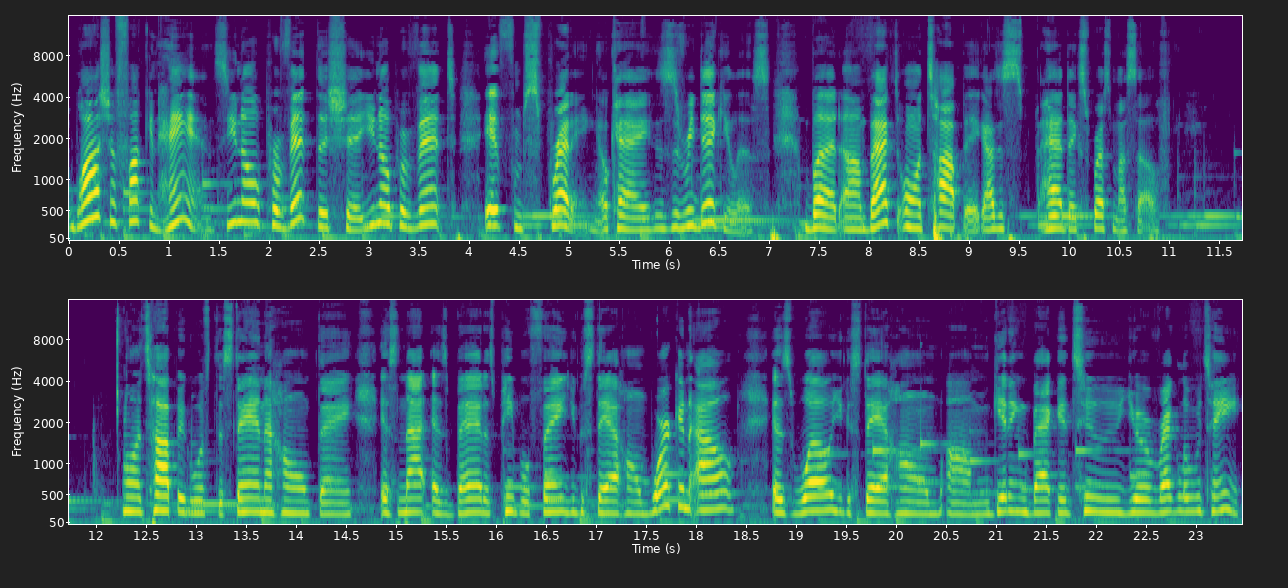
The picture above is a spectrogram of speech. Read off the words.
wash your fucking hands. You know, prevent this shit. You know, prevent it from spreading. Okay, this is ridiculous. But um, back on topic, I just had to express myself. on topic with the staying at home thing, it's not as bad as people think. You can stay at home working out as well. You can stay at home um, getting back into your regular routine,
